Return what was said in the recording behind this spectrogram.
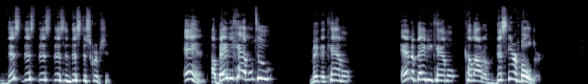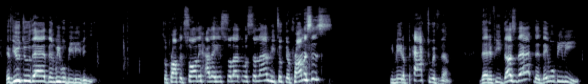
this, this, this, this, and this description. And a baby camel, too. Make a camel and a baby camel come out of this here boulder. If you do that, then we will believe in you. So Prophet Salih alayhi salatu wasalam, he took their promises. He made a pact with them that if he does that, that they will believe.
